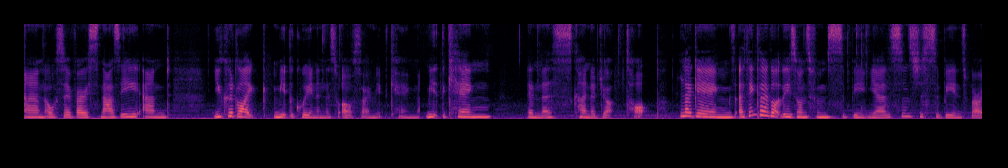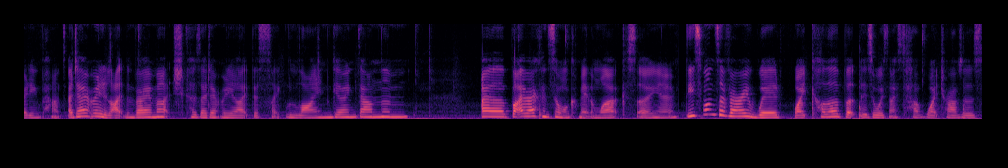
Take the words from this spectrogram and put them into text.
and also very snazzy and you could like meet the queen in this, oh sorry, meet the king. Meet the king in this kind of top. Leggings. I think I got these ones from Sabine. Yeah, this one's just Sabine's riding pants. I don't really like them very much because I don't really like this like line going down them. Uh, but I reckon someone can make them work, so you know. These ones are very weird white colour, but it's always nice to have white trousers.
